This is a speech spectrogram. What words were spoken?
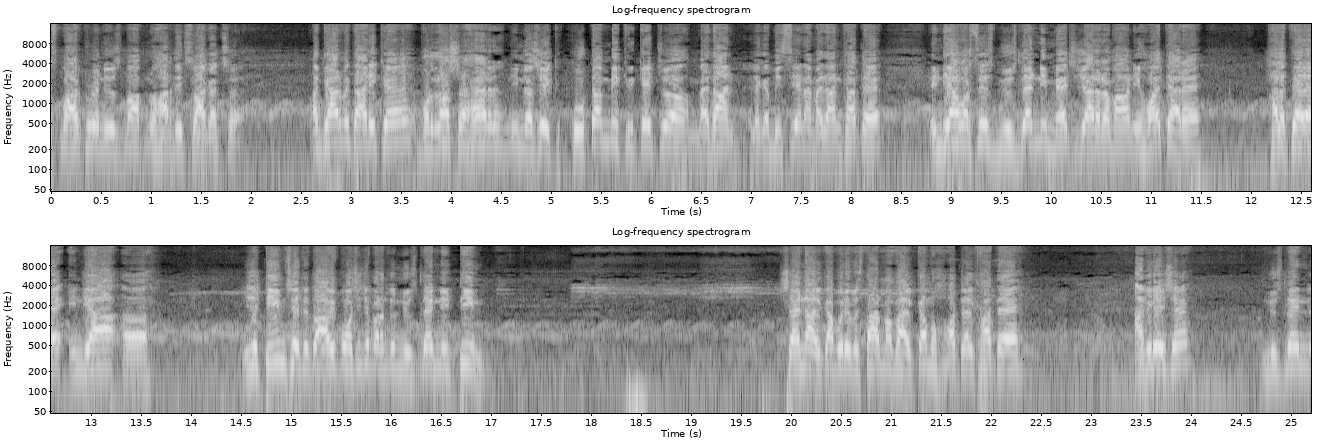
સ્પાર્ક ટુડે ન્યૂઝમાં આપનું હાર્દિક સ્વાગત છે. અગિયારમી તારીખે વડોદરા શહેરની નજીક કોટંબી ક્રિકેટ મેદાન, એટલે કે બીસીએના મેદાન ખાતે ઇન્ડિયા વર્સિસ ન્યૂઝીલેન્ડની મેચ જ્યારે રમાવાની હોય ત્યારે, હાલ અત્યારે ઇન્ડિયા જે ટીમ છે તે તો આવી પહોંચી છે, પરંતુ ન્યૂઝીલેન્ડની ટીમ શહેરના અલકાપુરી વિસ્તારમાં વેલકમ હોટેલ ખાતે આવી રહી છે. ન્યૂઝીલેન્ડ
